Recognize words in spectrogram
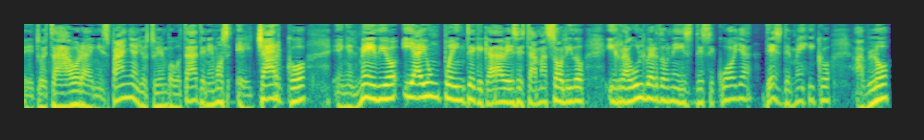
eh, tú estás ahora en España, yo estoy en Bogotá, tenemos el charco en el medio y hay un puente que cada vez está más sólido y Raúl Verdonés de Secuoya, desde México, habló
